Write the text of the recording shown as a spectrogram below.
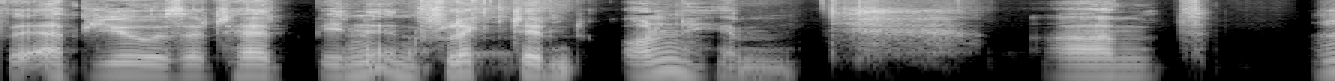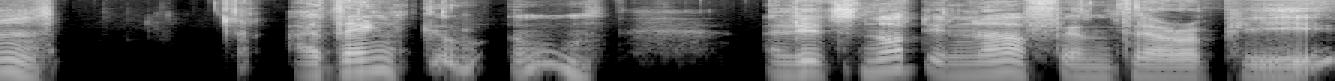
the abuse that had been inflicted on him? And mm, I think, mm, and it's not enough in therapy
